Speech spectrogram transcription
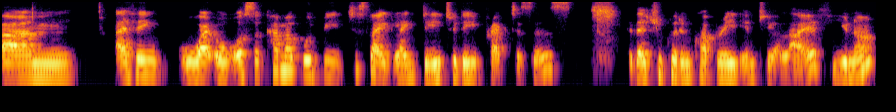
um i think what will also come up would be just like like day-to-day practices that you could incorporate into your life you know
